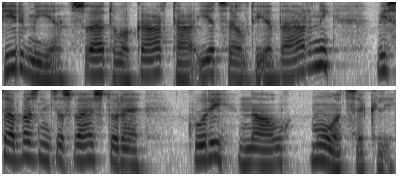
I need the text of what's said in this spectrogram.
pirmie svēto kārtā ieceltie bērni visā baznīcas vēsturē, kuri nav mocekļi.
